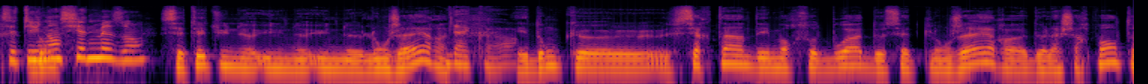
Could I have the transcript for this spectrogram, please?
C'était une ancienne maison. C'était une, une, une longère. D'accord. Et donc certains des morceaux de bois de cette longère, euh, de la charpente,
